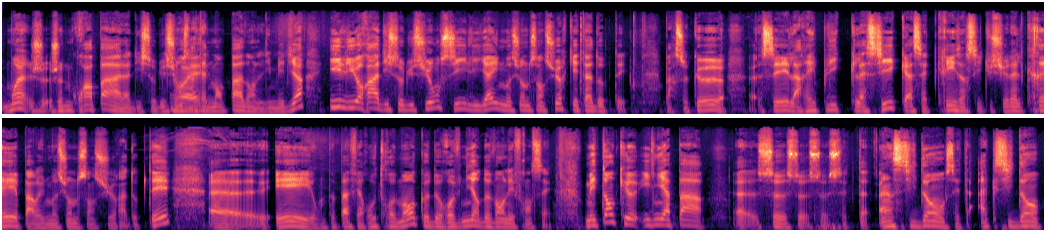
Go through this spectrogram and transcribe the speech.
moi je, je, ne crois pas à la dissolution, certainement pas dans l'immédiat. Il y aura dissolution s'il y a une motion de censure qui est adoptée, parce que c'est la réplique classique à cette crise institutionnelle créée par une motion de censure adoptée, et on ne peut pas faire autrement que de revenir devant les Français. Mais tant qu'il n'y a pas euh, ce, ce, cet incident, cet accident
